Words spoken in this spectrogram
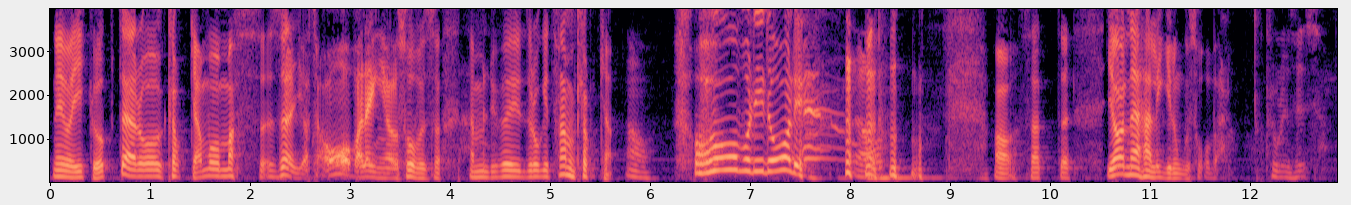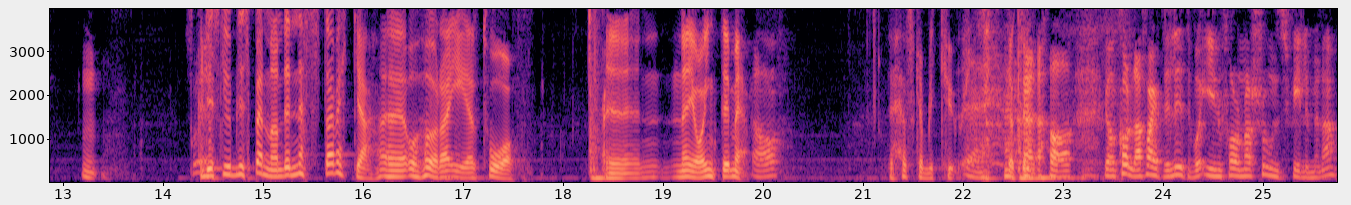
när jag gick upp där och klockan var massor. Så här, jag sa, åh vad länge jag har sovit. Så, Nej, men du har ju dragit fram klockan. Ja. Åh, var det idag det? Ja, ja, så att. eh, Ja, nej, han ligger nog och sover. troligtvis. Mm. Det ska ju bli spännande nästa vecka eh, att höra er två. Eh, när jag inte är med. Ja. Det här ska bli kul. ja. Jag kollar faktiskt lite på informationsfilmerna.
